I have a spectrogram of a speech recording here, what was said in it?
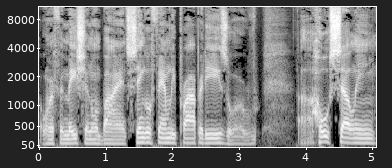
or information on buying single family properties or uh, wholesaling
